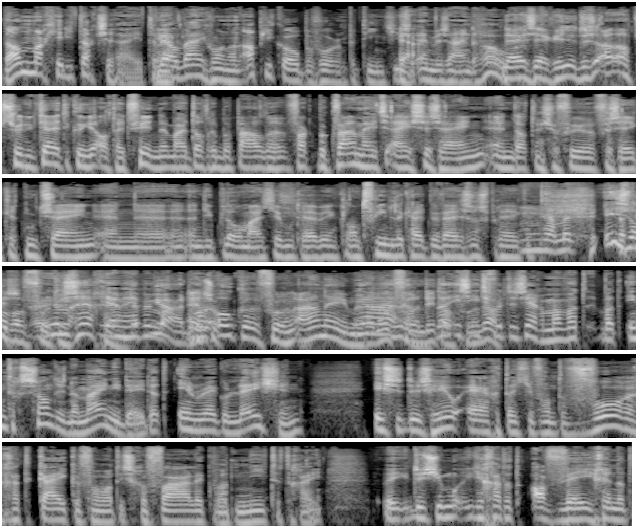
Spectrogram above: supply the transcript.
dan mag je die taxi rijden. Terwijl ja. wij gewoon een appje kopen voor een paar tientjes ja. en we zijn er ook. Nee, zeker. Dus absurditeiten kun je altijd vinden. Maar dat er bepaalde vakbekwaamheidseisen zijn... en dat een chauffeur verzekerd moet zijn... en uh, een diplomaatje moet hebben in klantvriendelijkheid, bij wijze van spreken... Ja, maar is dat al wat voor te zeggen. Ja, hebben, ja, en ook voor een aannemer. Ja, en ook voor een dit daar is iets dat. voor te zeggen. Maar wat, wat interessant is naar mijn idee... dat in regulation is het dus heel erg dat je van tevoren gaat kijken van wat is gevaarlijk, wat niet. Dat ga je, dus je, moet, je gaat het afwegen en, dat,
